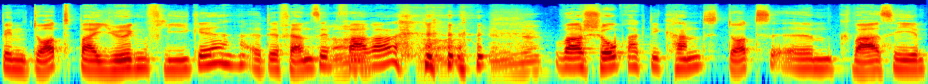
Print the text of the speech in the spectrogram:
bin dort bei Jürgen Fliege, äh, der Fernsehpfarrer, ja, war Showpraktikant dort ähm, quasi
